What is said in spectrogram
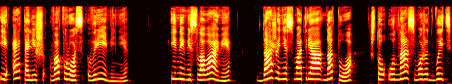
и это лишь вопрос времени. Иными словами, даже несмотря на то, что у нас может быть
